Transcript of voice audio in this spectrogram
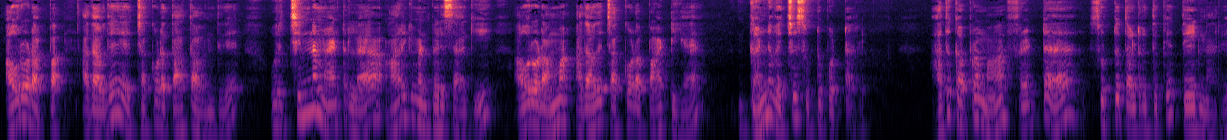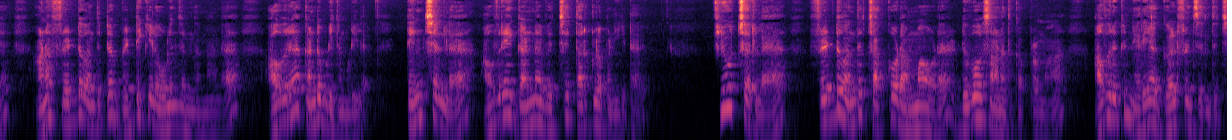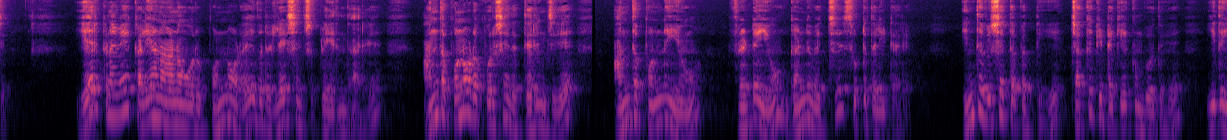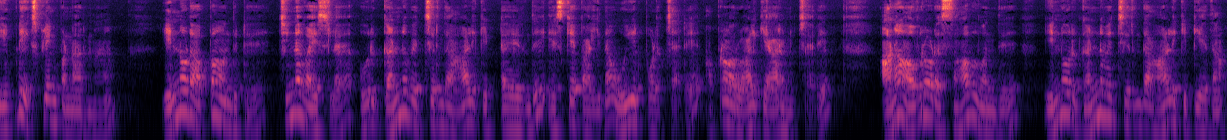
அவரோட அப்பா அதாவது சக்கோட தாத்தா வந்து ஒரு சின்ன மேட்டரில் ஆர்குமெண்ட் பெருசாகி அவரோட அம்மா அதாவது சக்கோட பாட்டியை கன்று வச்சு சுட்டு போட்டார். அதுக்கப்புறமா ஃப்ரெட்டை சுட்டு தள்ளுறதுக்கு தேடினார். ஆனால் ஃப்ரெட்டு வந்துட்டு பெட்டு கீழே ஒளிஞ்சிருந்ததுனால அவரை கண்டுபிடிக்க முடியல. டென்ஷனில் அவரே கன்னை வச்சு தற்கொலை பண்ணிக்கிட்டாரு. ஃப்யூச்சரில் ஃப்ரெட்டு வந்து சக்கோட அம்மாவோட டிவோர்ஸ் ஆனதுக்கப்புறமா அவருக்கு நிறையா கேர்ள் ஃப்ரெண்ட்ஸ் இருந்துச்சு. ஏற்கனவே கல்யாணம் ஆன ஒரு பொண்ணோட இவர் ரிலேஷன்ஷிப்பில் இருந்தார். அந்த பொண்ணோட புருஷன் இதை தெரிஞ்சு அந்த பொண்ணையும் ஃப்ரெட்டையும் கன்று வச்சு சுட்டு தள்ளிட்டாரு. இந்த விஷயத்தை பற்றி சக்கு கிட்ட கேட்கும்போது இதை எப்படி எக்ஸ்பிளைன் பண்ணாருன்னா என்னோட அப்பா வந்துட்டு சின்ன வயசில் ஒரு கன்று வச்சிருந்த ஆளுக்கிட்ட இருந்து எஸ்கேப் ஆகி தான் உயிர் பொழைச்சாரு. அப்புறம் அவர் வாழ்க்கைய ஆரம்பித்தார் ஆனால் அவரோட சாவு வந்து இன்னொரு கன்று வச்சிருந்த ஆளுக்கிட்டே தான்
